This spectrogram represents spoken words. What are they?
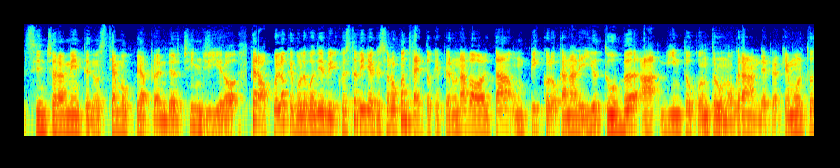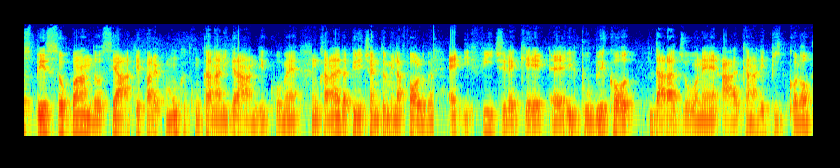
sinceramente non stiamo qui a prenderci in giro, però quello che volevo dirvi di questo video è che sono contento che per una volta un piccolo canale YouTube ha vinto contro uno grande, perché molto spesso quando si ha a che fare comunque con canali grandi come un canale da più di 100.000 follower è difficile che eh, il pubblico dà ragione ragione al canale piccolo.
